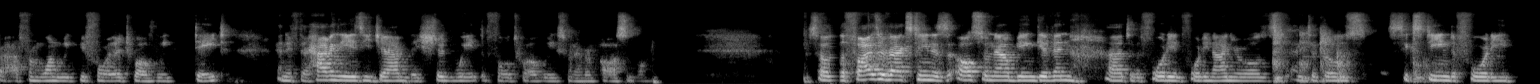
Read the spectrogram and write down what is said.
uh, from one week before their 12 week date. And if they're having the AZ jab, they should wait the full 12 weeks whenever possible. So the Pfizer vaccine is also now being given uh, to the 40 and 49 year olds and to those 16 to 40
